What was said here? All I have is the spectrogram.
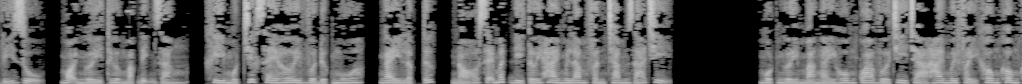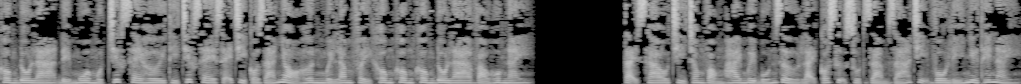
Ví dụ, mọi người thường mặc định rằng, khi một chiếc xe hơi vừa được mua, ngay lập tức, nó sẽ mất đi tới 25% giá trị. Một người mà ngày hôm qua vừa chi trả 20,000 đô la để mua một chiếc xe hơi thì chiếc xe sẽ chỉ có giá nhỏ hơn 15,000 đô la vào hôm nay. Tại sao chỉ trong vòng 24 giờ lại có sự sụt giảm giá trị vô lý như thế này?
